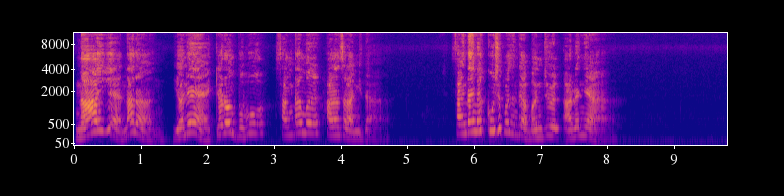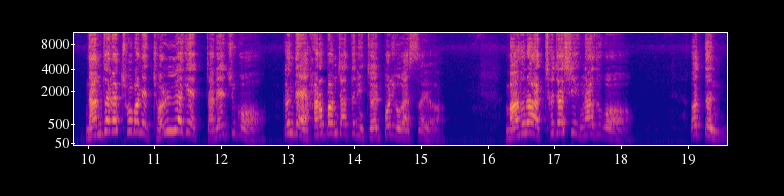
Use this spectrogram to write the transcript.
나 이게 나는 연애, 결혼, 부부 상담을 하는 사람이다. 상담의 90%가 뭔 줄 아느냐? 남자가 초반에 전략에 잘해주고 근데 하룻밤 잤더니 절 버리고 갔어요. 마누라 처자식 놔두고 어떤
